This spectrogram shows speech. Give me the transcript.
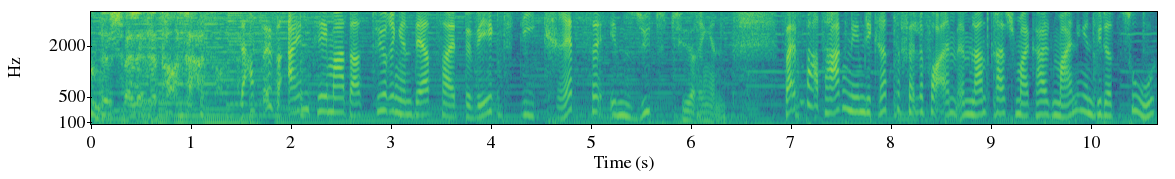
Landeswelle-Reporter. Das ist ein Thema, das Thüringen derzeit bewegt, die Krätze in Südthüringen. Seit ein paar Tagen nehmen die Krätzefälle vor allem im Landkreis Schmalkalden-Meiningen wieder zu.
